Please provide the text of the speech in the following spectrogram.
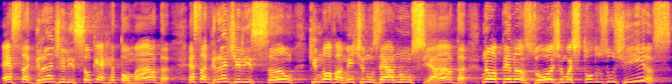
essa grande lição que é retomada, essa grande lição que novamente nos é anunciada, não apenas hoje, mas todos os dias.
